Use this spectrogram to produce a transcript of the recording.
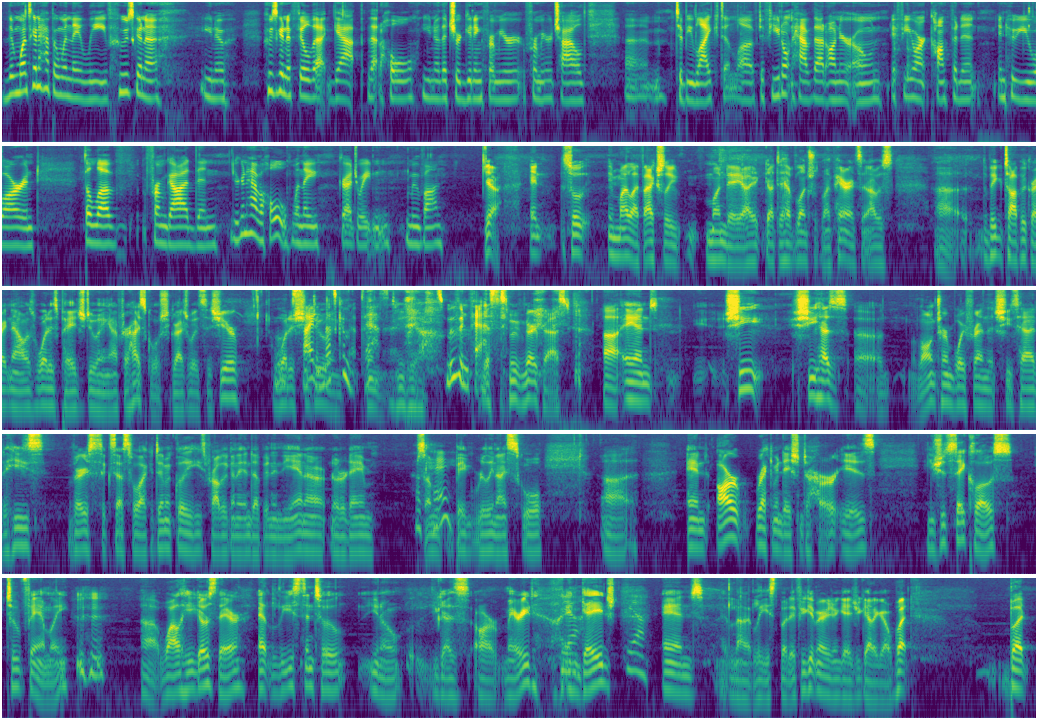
then what's going to happen when they leave? Who's going to, you know, who's going to fill that gap, that hole, you know, that you're getting from your from your child um, to be liked and loved? If you don't have that on your own, if you aren't confident in who you are and the love from God, then you're going to have a hole when they graduate and move on. Yeah. And so in my life, actually, Monday, I got to have lunch with my parents, and I was, uh, the big topic right now is what is Paige doing after high school? She graduates this year. What is she doing? That's coming up And- fast. yeah. It's moving fast. Yes, it's moving very fast. Uh, and she she has a long term boyfriend that she's had. He's very successful academically. He's probably going to end up in Indiana, Notre Dame, Okay. some big, really nice school. Uh, and our recommendation to her is you should stay close to family Mm-hmm. Uh, while he goes there, at least until you know you guys are married, Yeah. engaged, Yeah. and not at least, but if you get married and engaged, you got to go. But but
